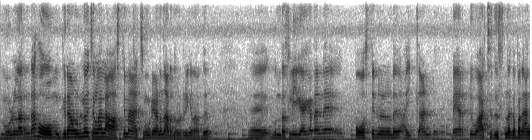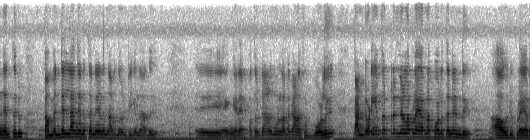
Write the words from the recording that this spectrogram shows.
മുള്ളറിന്റെ ഹോം ഗ്രൗണ്ടിൽ വെച്ചുള്ള ലാസ്റ്റ് മാച്ചും കൂടിയാണ് നടന്നുകൊണ്ടിരിക്കുന്നത്. അത് ഗുന്തസ് ലീഗൊക്കെ തന്നെ പോസ്റ്റ് ഇട്ടിട്ടുണ്ട് ഐ കാണ്ട് ബെയർ ടു വാച്ച് ദിസ് എന്നൊക്കെ പറഞ്ഞ അങ്ങനത്തെ ഒരു കമന്റ് എല്ലാം അങ്ങനെ തന്നെയാണ് നടന്നുകൊണ്ടിരിക്കുന്നത്. അത് എങ്ങനെ എപ്പോൾ തൊട്ടാണ് മുള്ളറിനെ കാണാൻ ഫുട്ബോൾ കണ്ടു തുടങ്ങിയപ്പോൾ തൊട്ട് തന്നെയുള്ള പ്ലെയറിനെ പോലെ തന്നെ ഉണ്ട്. ആ ഒരു പ്ലെയർ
